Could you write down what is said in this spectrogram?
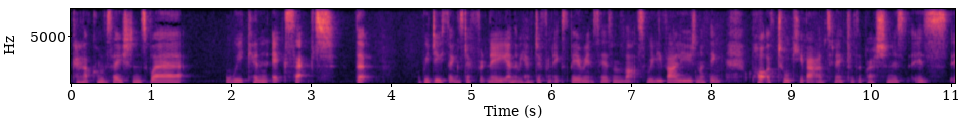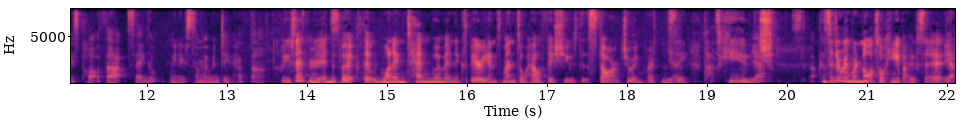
can have conversations where we can accept we do things differently and that we have different experiences and that's really valued and i think part of talking about antenatal depression is is is part of that saying you know some women do have that Well, you've said in, in the book that one in 10 women experience mental health issues that start during pregnancy. That's huge. Yeah. Considering we're not talking about it, Yeah.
